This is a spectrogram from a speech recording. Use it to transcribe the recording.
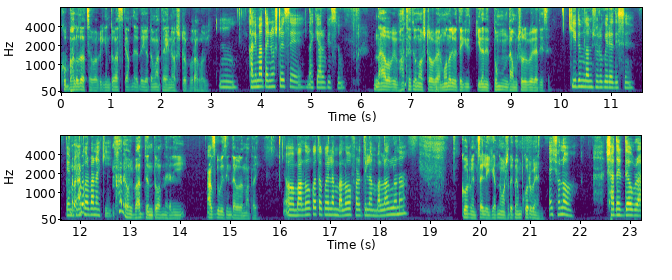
খুব ভালো যাচ্ছে ভাবি কিন্তু আজকে আপনার দেখে তো মাথায় নষ্ট পুরা ভাবি। হুম খালি মাথায় নষ্ট হয়েছে নাকি আরও কিছু? না ভাবি মাথায় তো নষ্ট হবে আর মনের ভিতরে কি- কি জানি তুম দাম শুরু করে দিছে। কি দুমদাম শুরু করে দিছে? প্রেম টেম করবা নাকি? আরে ভাবি বাদ দেন তো আপনি খালি আজগুবি চিন্তা করেন মাথায়। ও ভালো কথা কইলাম ভালো অফার দিলাম ভালো লাগল না? করবেন চাইলে কি আপনি আমার সাথে প্রেম করবেন? এই শোনো সাদের দেওরা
